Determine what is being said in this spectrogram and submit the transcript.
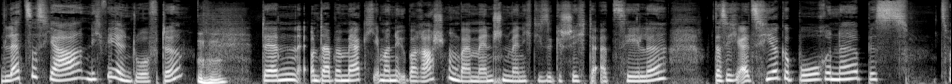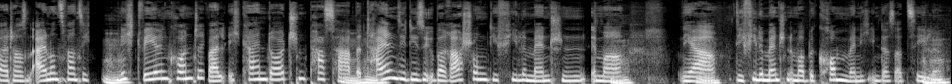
letztes Jahr nicht wählen durfte. Mhm. Denn, und da bemerke ich immer eine Überraschung bei Menschen, wenn ich diese Geschichte erzähle, dass ich als hier Geborene bis 2021 mhm. nicht wählen konnte, weil ich keinen deutschen Pass habe. Mhm. Teilen Sie diese Überraschung, die viele Menschen immer, mhm. ja, mhm. die viele Menschen immer bekommen, wenn ich ihnen das erzähle?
